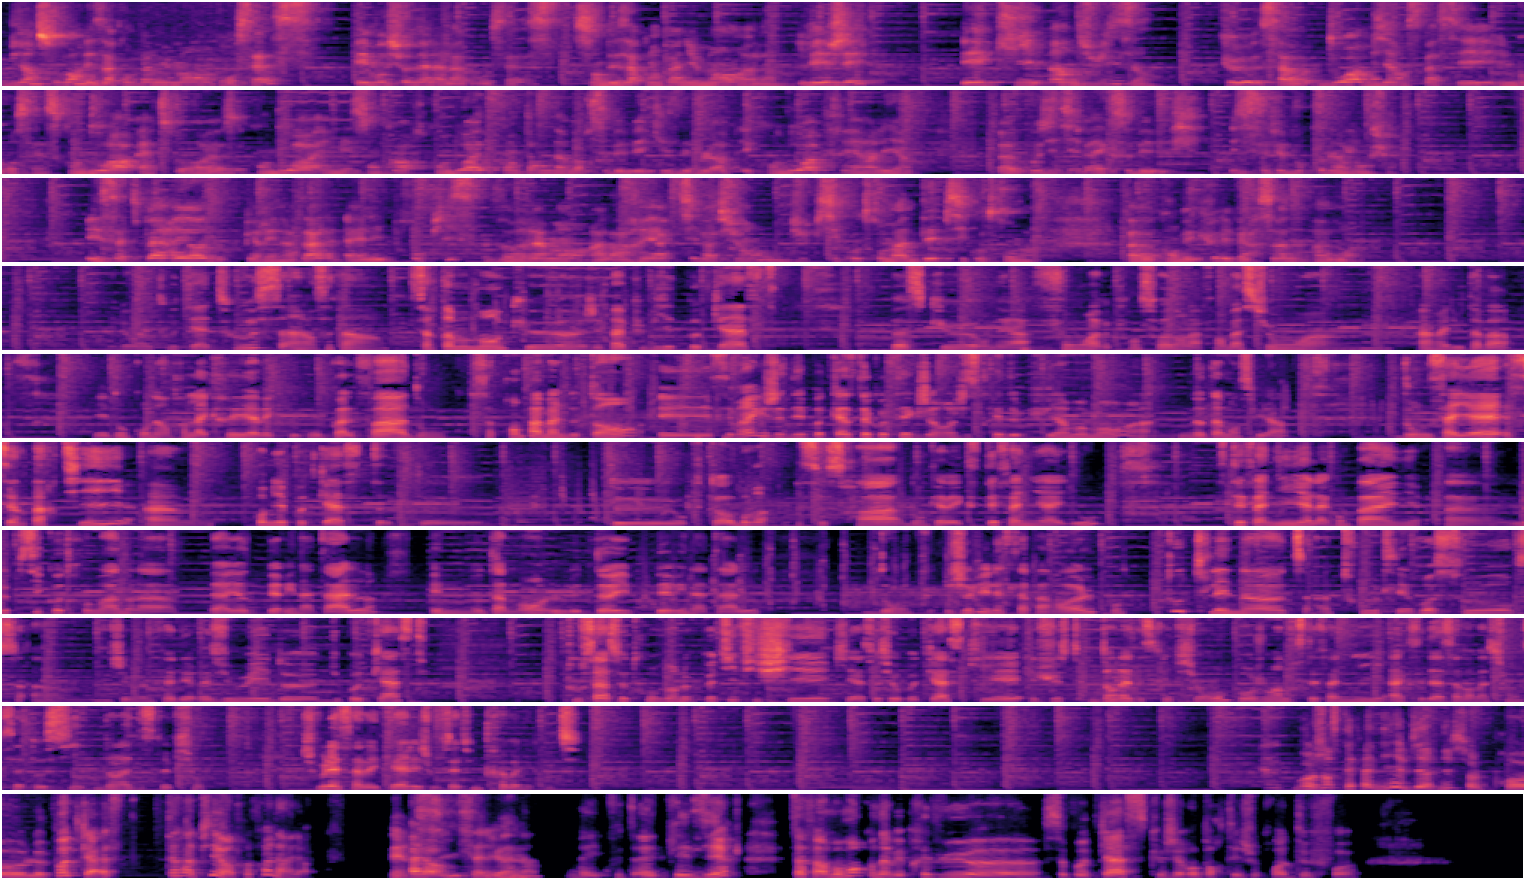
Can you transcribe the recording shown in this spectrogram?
Bien souvent, les accompagnements grossesse, émotionnels à la grossesse, sont des accompagnements euh, légers et qui induisent que ça doit bien se passer, une grossesse, qu'on doit être heureuse, qu'on doit aimer son corps, qu'on doit être contente d'avoir ce bébé qui se développe et qu'on doit créer un lien euh, positif avec ce bébé. Il s'est fait beaucoup d'injonctions. Et cette période périnatale, elle est propice vraiment à la réactivation du psychotrauma, des psychotraumas euh, qu'ont vécu les personnes avant. Hello à toutes et à tous. Alors ça un certain moment que euh, j'ai pas publié de podcast parce que on est à fond avec François dans la formation euh, arrêt du tabac. Et donc on est en train de la créer avec le groupe Alpha, donc ça prend pas mal de temps. Et c'est vrai que j'ai des podcasts de côté que j'ai enregistrés depuis un moment, notamment celui-là. Donc ça y est, c'est reparti. Euh, premier podcast de, de octobre. Ce sera donc avec Stéphanie Ayou. Stéphanie, elle accompagne euh, le psychotrauma dans la période périnatale et notamment le deuil périnatal. Donc je lui laisse la parole pour toutes les notes, toutes les ressources. Euh, j'ai même fait des résumés du podcast tout ça se trouve dans le petit fichier qui est associé au podcast qui est juste dans la description. Pour joindre Stéphanie, accéder à sa formation, c'est aussi dans la description. Je vous laisse avec elle et je vous souhaite une très bonne écoute. Bonjour Stéphanie et bienvenue sur le, podcast Thérapie et Entrepreneuriat. Merci, salut Anna. Bah écoute, avec plaisir. Ça fait un moment qu'on avait prévu euh, ce podcast que j'ai reporté, je crois, deux fois.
